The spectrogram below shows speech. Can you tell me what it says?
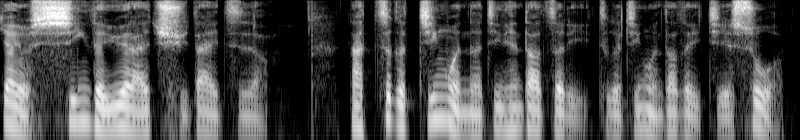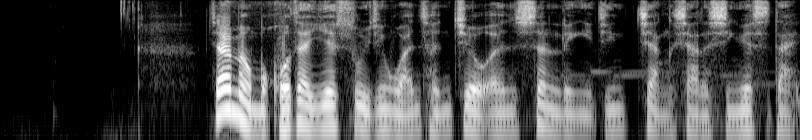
要有新的约来取代之啊。”那这个经文呢？今天到这里，这个经文到这里结束。家人们，我们活在耶稣已经完成救恩、圣灵已经降下的新约时代。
